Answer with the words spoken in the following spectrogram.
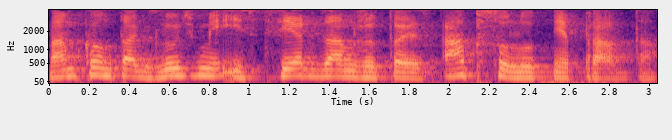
Mam kontakt z ludźmi i stwierdzam, że to jest absolutnie prawda.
